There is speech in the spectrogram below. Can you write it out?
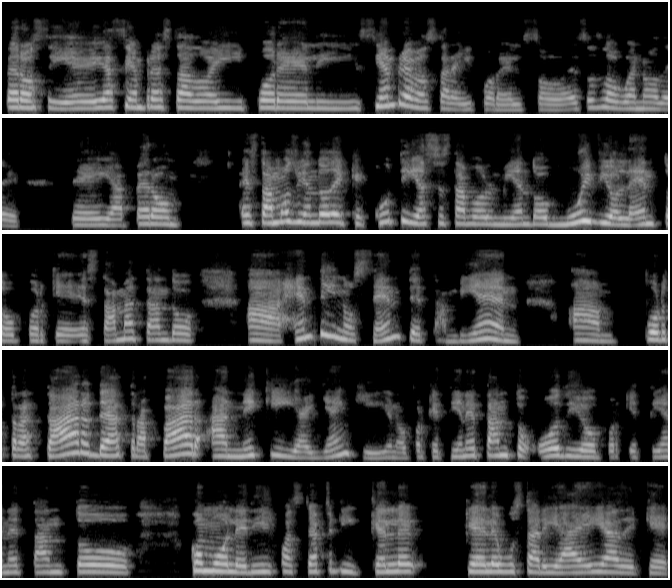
pero sí, ella siempre ha estado ahí por él y siempre va a estar ahí por él. So, eso es lo bueno de, de ella. Pero estamos viendo de que Cuti ya se está volviendo muy violento porque está matando a gente inocente también por tratar de atrapar a Nicky y a Yankee, you know, porque tiene tanto odio, porque tiene tanto, como le dijo a Stephanie, que le, que le gustaría a ella de que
